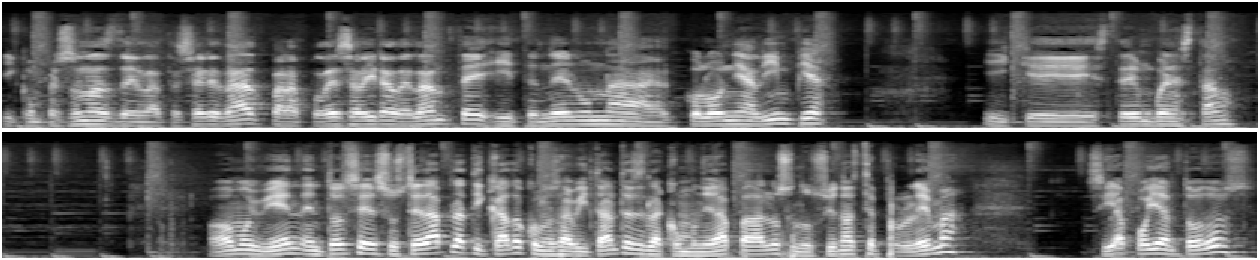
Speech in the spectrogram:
y con personas de la tercera edad para poder salir adelante y tener una colonia limpia y que esté en buen estado. Oh, muy bien. Entonces, ¿usted ha platicado con los habitantes de la comunidad para darle solución a este problema? ¿Sí apoyan todos?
